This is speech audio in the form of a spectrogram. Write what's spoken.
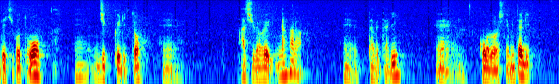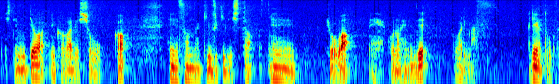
ー、出来事を、えー、じっくりと、えー、味わいながら、えー、食べたり、動してみたりしてみてはいかがでしょうか、えー、そんな気づきでした、えー、今日は、えこの辺で終わります。ありがとうございます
